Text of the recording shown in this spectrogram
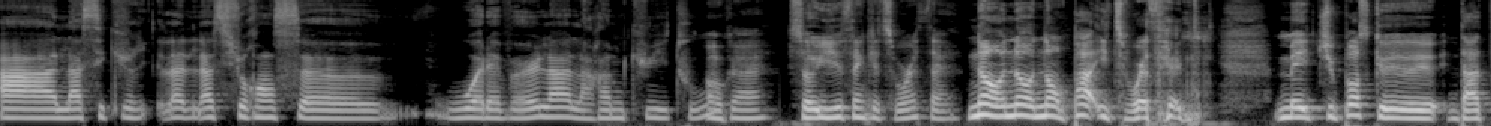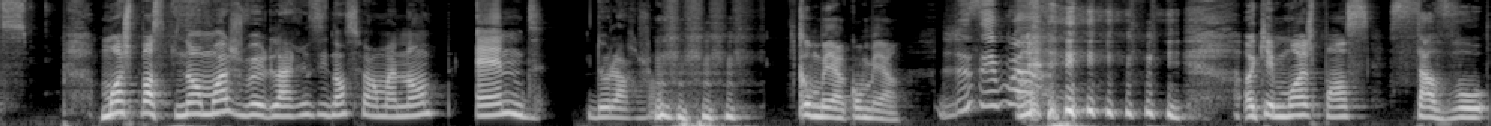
à la sécurité, l'assurance, euh, whatever, là, la RAMQ et tout. Okay. So you think it's worth it? Non, non, non, pas it's worth it. Mais tu penses que that's... Moi, je pense... Non, moi, je veux la résidence permanente and de l'argent. Combien, combien? je sais pas. ok, moi, je pense ça vaut,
